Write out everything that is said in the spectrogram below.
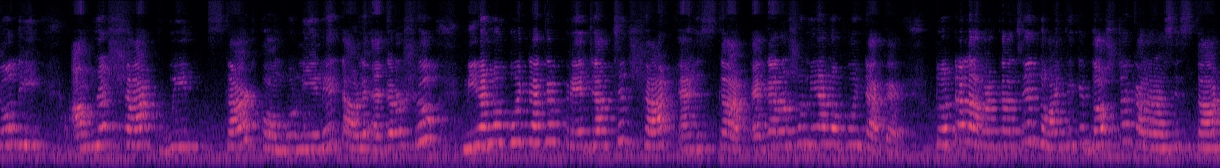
যদি আমরা শার্ট উইথ স্কার্ট কম্বো নিয়ে নেন, তাহলে 1199 টাকায় পেয়ে যাচ্ছেন শার্ট এন্ড স্কার্ট 1199 টাকায়। টোটাল আমার কাছে নয় থেকে 10টা কালার আছে স্কার্ট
